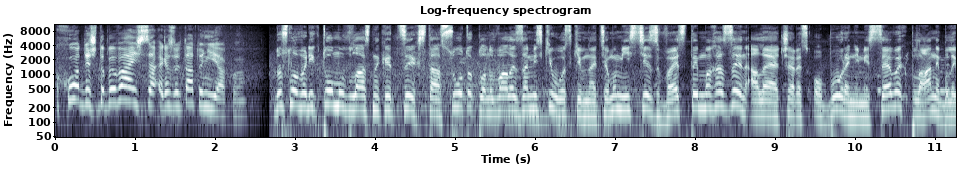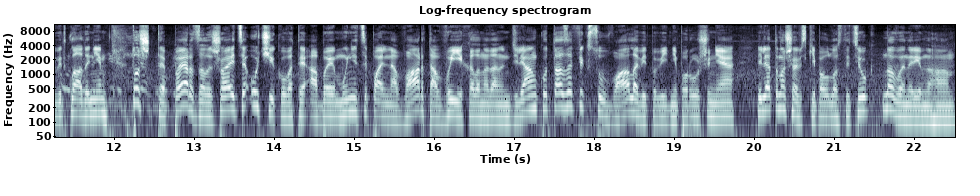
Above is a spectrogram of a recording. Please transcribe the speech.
Ходиш, добиваєшся, результату ніякого. До слова, рік тому власники цих 100 соток планували замість кіосків на цьому місці звести магазин, але через обурення місцевих плани були відкладені. Тож тепер залишається очікувати, аби муніципальна варта виїхала на дану ділянку та зафіксувала відповідні порушення. Ілля Томашевський, Павло Стецюк, новини Рівного.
